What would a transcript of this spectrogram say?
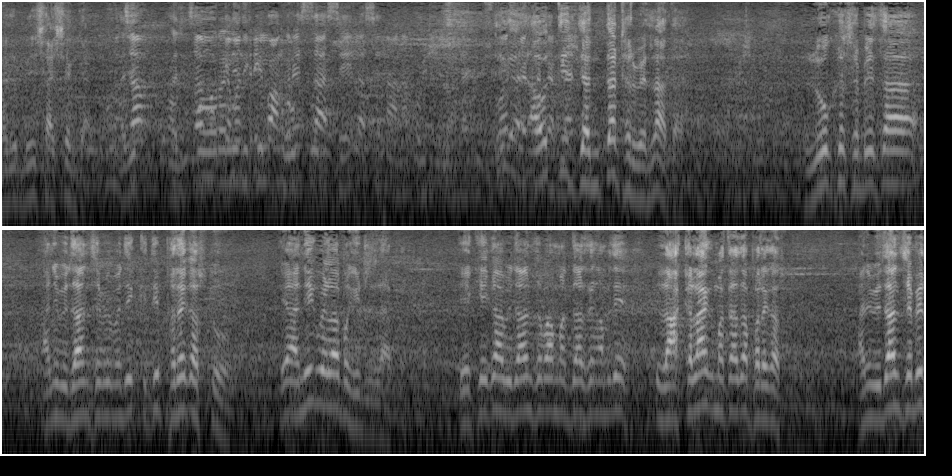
सुद्धा म्हणजे मी साशंक आहे. अहो ती जनता ठरवेल ना आता. लोकसभेचा आणि विधानसभेमध्ये किती फरक असतो हे अनेक वेळा बघितलेलं आहे आपण. एकेका विधानसभा मतदारसंघामध्ये लाख लाख मताचा फरक असतो. आणि विधानसभेत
